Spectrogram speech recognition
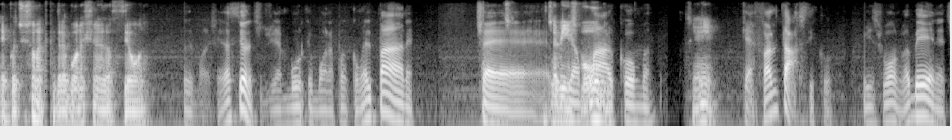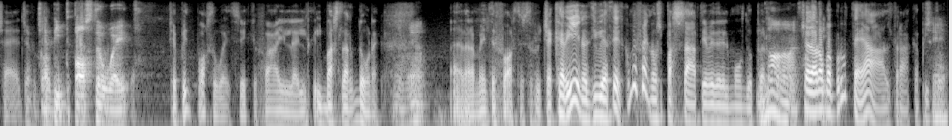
E poi ci sono anche delle buone scene d'azione. Delle buone scene d'azione, c'è Julian è buona come il pane, c'è, C'è Vince Vaughn. Malcolm Sì, che è fantastico, Vince Vaughn va bene, c'è Jeff c'è Goldblum, Pete Postlewaite. c'è Pete Postlewaite sì, che fa il, il- il bastardone, È vero. è veramente forte, sto film. cioè carino, è divertente, come fai a non spassarti a vedere il mondo per No, no, Cioè la roba brutta è altra, capito? sì.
